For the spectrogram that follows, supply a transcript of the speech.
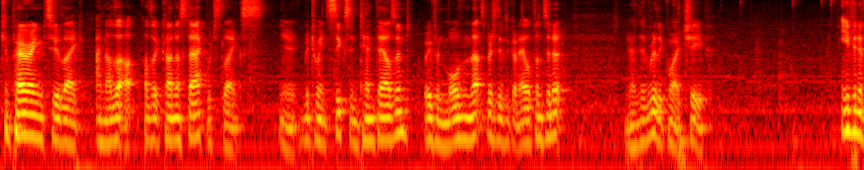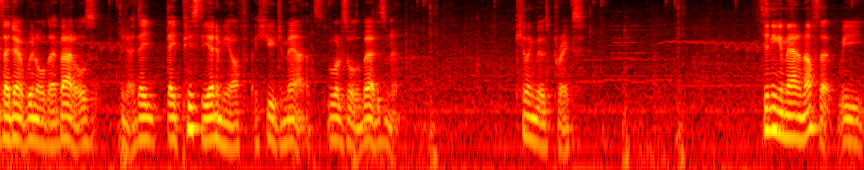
comparing to like another other kind of stack, which is like you know between six and ten thousand, or even more than that, especially if it's got elephants in it. You know, they're really quite cheap. Even if they don't win all their battles, you know, they they piss the enemy off a huge amount. That's what it's all about, isn't it? Killing those pricks. Thinning them out enough that we,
